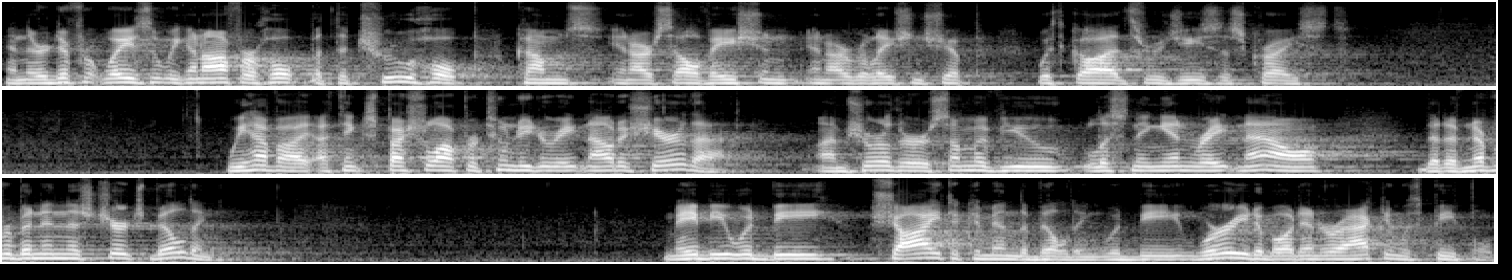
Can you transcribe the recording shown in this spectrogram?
And there are different ways that we can offer hope, but the true hope comes in our salvation and our relationship with God through Jesus Christ. We have, I think, special opportunity right now to share that. I'm sure there are some of you listening in right now that have never been in this church building. Maybe would be shy to come in the building, would be worried about interacting with people.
